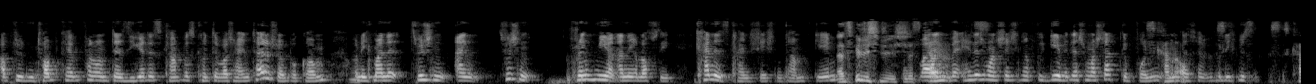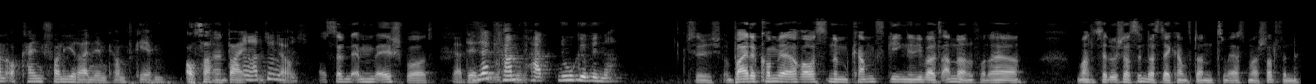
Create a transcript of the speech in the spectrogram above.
absoluten Top-Kämpfern und der Sieger des Kampfes könnte wahrscheinlich einen Title-Shot bekommen. Und ich meine, zwischen ein, zwischen Frank Mir und Andrei kann es keinen schlechten Kampf geben. Natürlich nicht. Das weil, kann- hätte es schon mal einen schlechten Kampf gegeben, hätte er schon mal stattgefunden. Es kann und auch, es, es kann auch keinen Verlierer in dem Kampf geben. Außer Nein. beiden. Nein, absolut ja. nicht. Außer dem MMA-Sport. Ja, der Dieser Kampf hat nur Gewinner. Natürlich. Und beide kommen ja auch aus einem Kampf gegen den jeweils anderen. Von daher macht es ja durchaus Sinn, dass der Kampf dann zum ersten Mal stattfindet.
